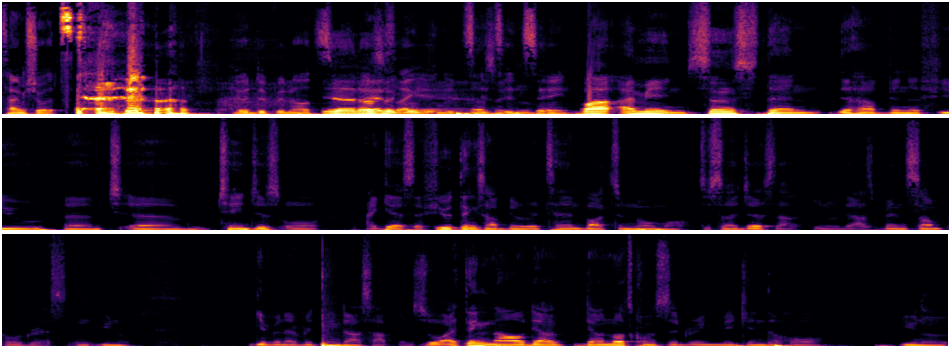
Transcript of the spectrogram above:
time shorts. You're dipping out. Yeah, that's a It's like- good point. It's, That's it's a good insane. point. But I mean, since then there have been a few um, ch- um, changes, or I guess a few things have been returned back to normal to suggest that you know there has been some progress, in you know, given everything that's happened. So I think now they are they are not considering making the whole, you know,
